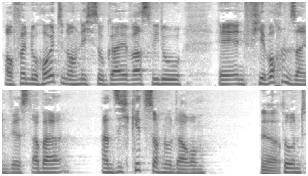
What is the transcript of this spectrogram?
Auch wenn du heute noch nicht so geil warst, wie du äh, in vier Wochen sein wirst. Aber an sich geht's doch nur darum. Ja. So und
